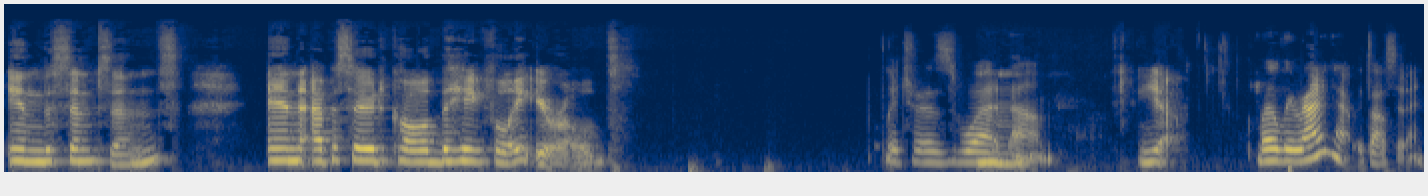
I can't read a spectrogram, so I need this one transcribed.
in The Simpsons, in an episode called The Hateful Eight-Year-Olds. which was what Mhm. um, Yeah. Lili Reinhart was also in.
